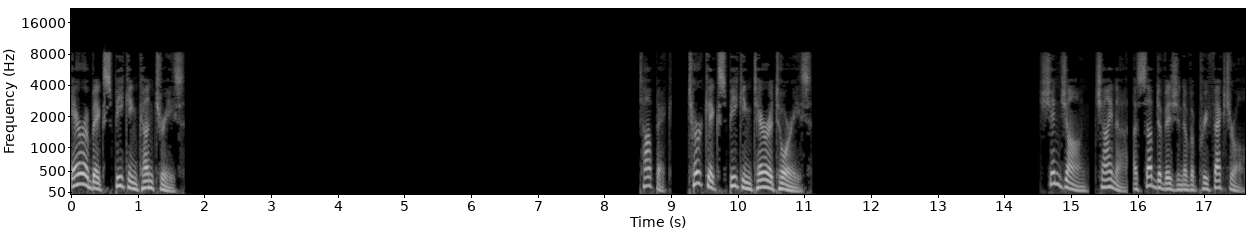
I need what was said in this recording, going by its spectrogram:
Arabic-speaking countries Turkic-speaking territories Xinjiang, China, a subdivision of a prefectural.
